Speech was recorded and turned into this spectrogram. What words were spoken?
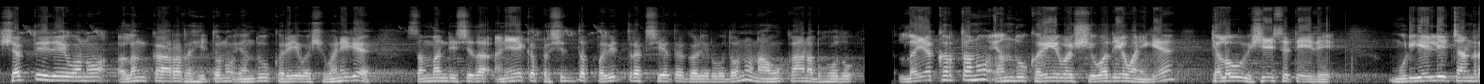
ಶಕ್ತಿ ದೇವನು ಅಲಂಕಾರ ರಹಿತನು ಎಂದು ಕರೆಯುವ ಶಿವನಿಗೆ ಸಂಬಂಧಿಸಿದ ಅನೇಕ ಪ್ರಸಿದ್ಧ ಪವಿತ್ರ ಕ್ಷೇತ್ರಗಳಿರುವುದನ್ನು ನಾವು ಕಾಣಬಹುದು. ಲಯಕರ್ತನು ಎಂದು ಕರೆಯುವ ಶಿವದೇವನಿಗೆ ಕೆಲವು ವಿಶೇಷತೆ ಇದೆ. ಮುಡಿಯಲ್ಲಿ ಚಂದ್ರ,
